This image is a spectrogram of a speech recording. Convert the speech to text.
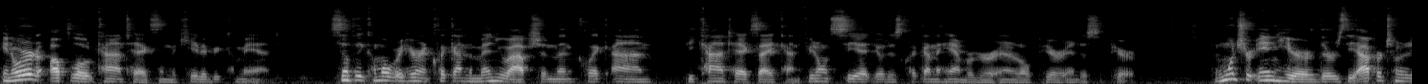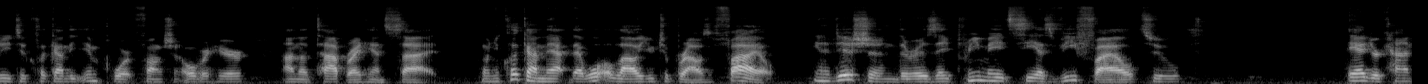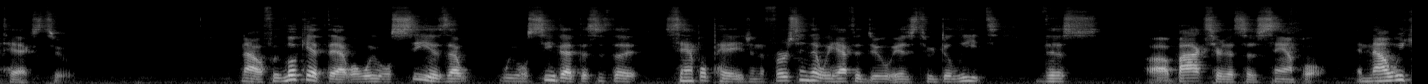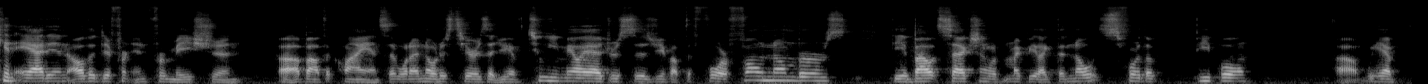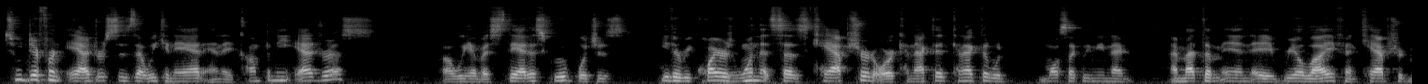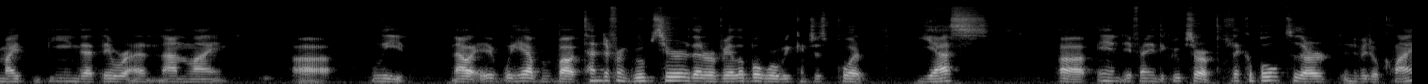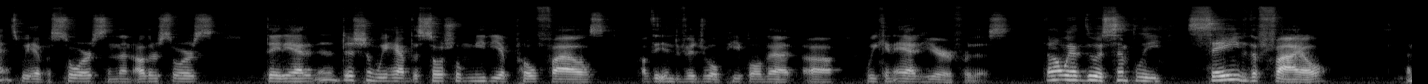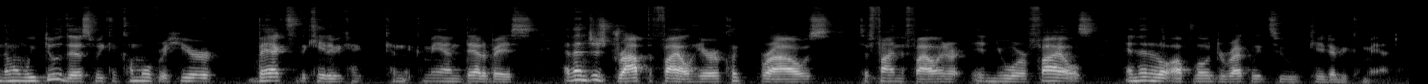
In order to upload contacts in the KW command, simply come over here and click on the menu option, then click on the contacts icon. If you don't see it, you'll just click on the hamburger and it'll appear and disappear. Then once you're in here, there's the opportunity to click on the import function over here on the top right hand side. When you click on that, that will allow you to browse a file. In addition, there is a pre-made CSV file to add your contacts to. Now, if we look at that, what we will see is that we will see that this is the sample page, and the first thing that we have to do is to delete this uh, box here that says sample. And now we can add in all the different information uh, about the clients. And what I noticed here is that you have two email addresses, you have up to four phone numbers, the about section, what might be like the notes for the people. Uh, we have two different addresses that we can add and a company address. Uh, we have a status group, which is either requires one that says captured or connected. Connected would most likely mean I, I met them in a real life, and captured might mean that they were an online uh, lead. Now, if we have about 10 different groups here that are available where we can just put yes uh, and if any of the groups are applicable to our individual clients, we have a source and then other source data added. In addition, we have the social media profiles of the individual people that uh, we can add here for this. Then all we have to do is simply save the file, and then when we do this, we can come over here back to the KW command database, and then just drop the file here, click Browse to find the file in, in your files, and then it'll upload directly to KW Command.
